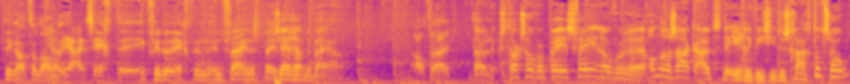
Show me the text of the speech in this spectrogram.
Tegen Atalanta. Ja. Ja, het is echt, eh, ik vind het echt een, een fijne Dus speler. jij zou hem erbij houden. Altijd. Duidelijk. Straks over PSV en over eh, andere zaken uit de Eredivisie. Dus graag tot zo.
